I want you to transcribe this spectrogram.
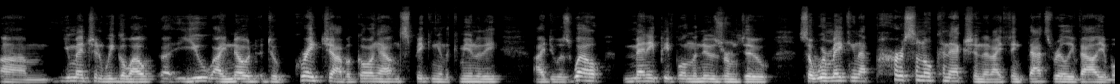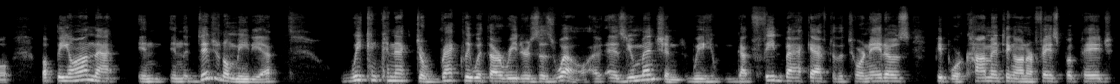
Um, you mentioned we go out. Uh, you, I know, do a great job of going out and speaking in the community. I do as well. Many people in the newsroom do. So we're making that personal connection, and I think that's really valuable. But beyond that, in in the digital media, we can connect directly with our readers as well. As you mentioned, we got feedback after the tornadoes. People were commenting on our Facebook page,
